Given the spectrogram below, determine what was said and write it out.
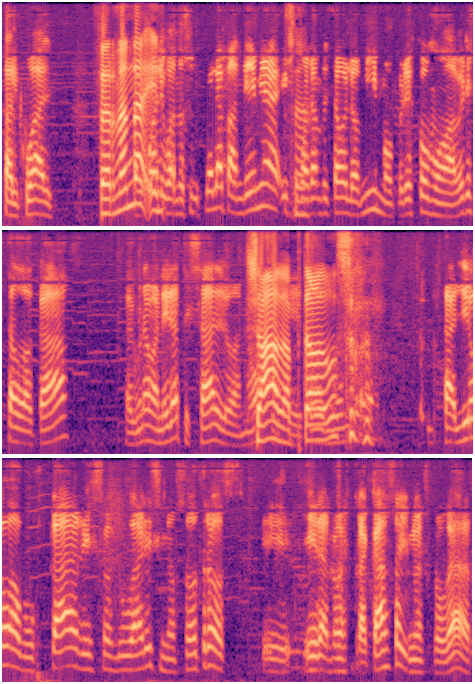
Tal cual. Fernanda, Tal cual, cuando surgió la pandemia, ellos Sí. habrán pensado lo mismo, pero es como haber estado acá, de alguna manera te salva, ¿no? Ya Porque adaptados. Salió a buscar esos lugares y nosotros eh, era nuestra casa y nuestro hogar.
